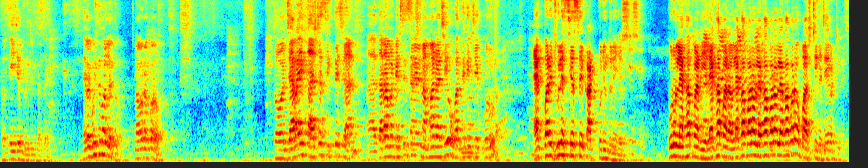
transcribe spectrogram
তো এই যে এবার বুঝতে পারলে তো? না ফ্লাওয়ারটা করো। তো যারা এই কাজটা শিখতে চান তারা আমার ডেসক্রিপশনের নাম্বার আছে ওখান থেকে চেক করুন। একবারে ঝুলে শেষে কাট পর্যন্ত নিয়ে যাবে। পুরো লেখা পারিয়ে লেখা পারাও লেখা পারাও লেখা পারাও লেখা পারাও বাস ঠিক আছে এবার ঠিক আছে।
